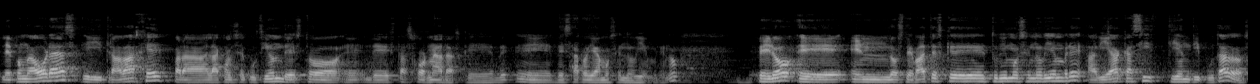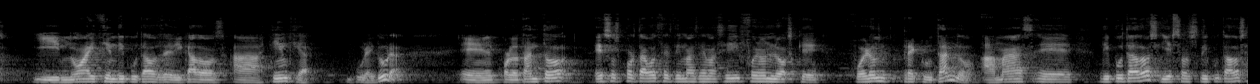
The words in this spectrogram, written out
le ponga horas y trabaje para la consecución de, esto, de estas jornadas que desarrollamos en noviembre. ¿no? Pero eh, en los debates que tuvimos en noviembre había casi 100 diputados y no hay 100 diputados dedicados a ciencia pura y dura. por lo tanto, esos portavoces de más de Masí fueron los que fueron reclutando a más eh, diputados y esos diputados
